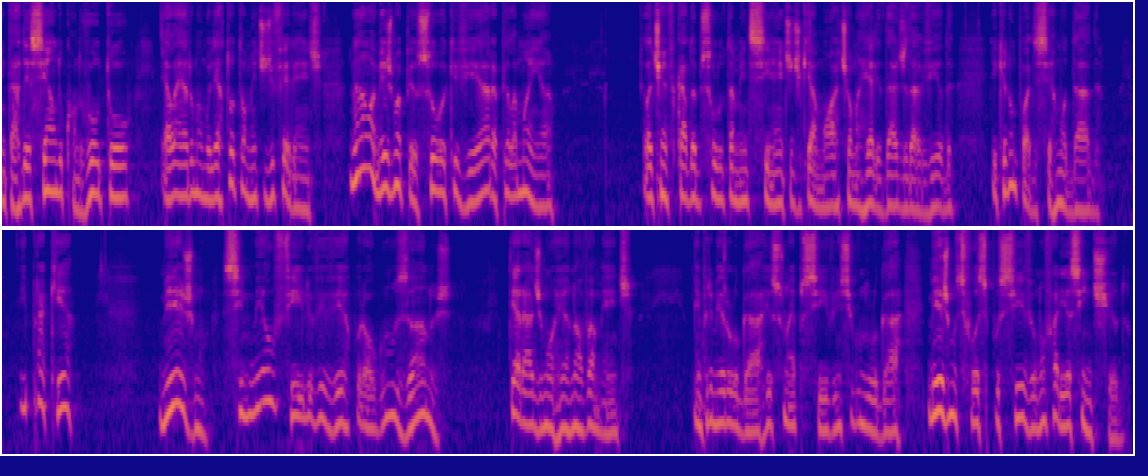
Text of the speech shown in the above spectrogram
Entardecendo, quando voltou, ela era uma mulher totalmente diferente, não a mesma pessoa que viera pela manhã. Ela tinha ficado absolutamente ciente de que a morte é uma realidade da vida e que não pode ser mudada. E para quê? Mesmo se meu filho viver por alguns anos, terá de morrer novamente. Em primeiro lugar, isso não é possível. Em segundo lugar, mesmo se fosse possível, não faria sentido.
